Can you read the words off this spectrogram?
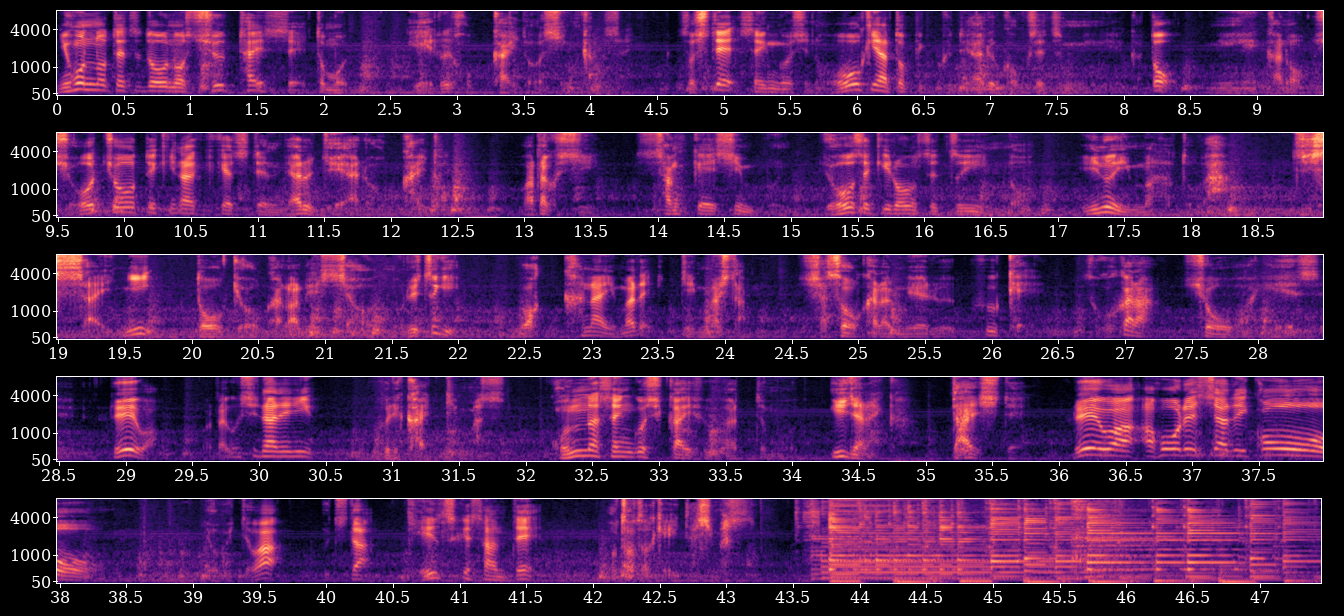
日本の鉄道の集大成とも言える北海道新幹線。そして戦後史の大きなトピックである国設民営化と民営化の象徴的な帰結点である JR 北海道。私産経新聞定石論説委員の乾正人が実際に東京から列車を乗り継ぎ稚内まで行ってみました。車窓から見える風景そこから昭和平成。令和私なりに振り返ってみます。こんな戦後史開封があってもいいじゃないか。題して令和アホ列車で行こう読み手は内田健介さんでお届けいたします。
